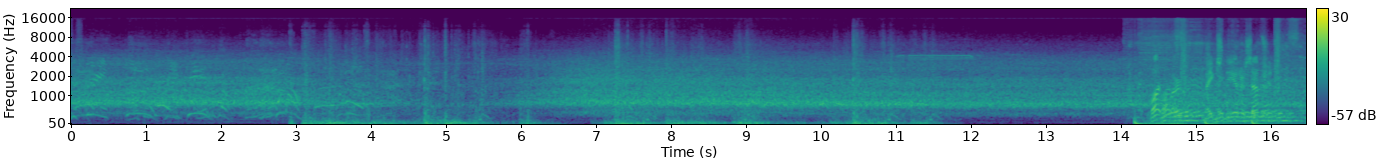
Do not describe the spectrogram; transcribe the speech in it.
the screen. Butler makes the interception.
